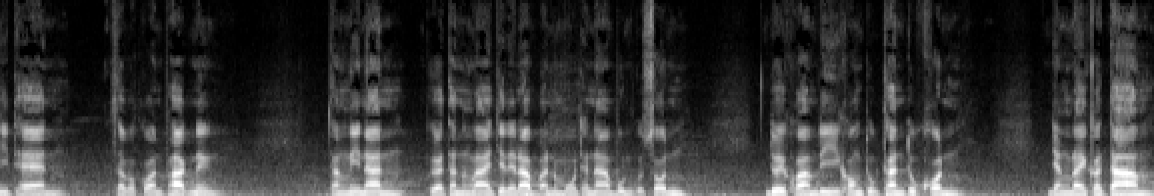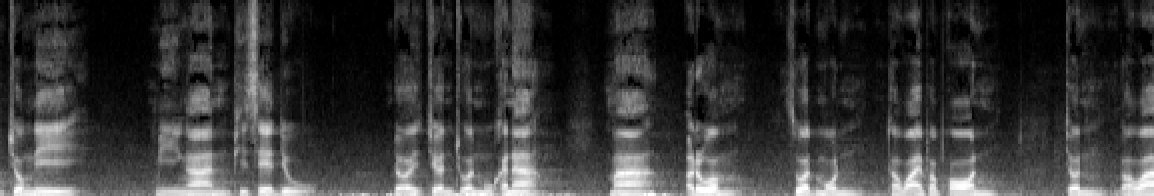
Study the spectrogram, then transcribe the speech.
ที่แทนสัมปกรภาคหนึ่ง ทั้งนี้นั้นเพื่อท่านทั้งหลายจะได้รับอนุโมทนาบุญกุศล ด้วยความดีของทุกท่านทุกคน อย่างไรก็ตามช่วงนี้มีงานพิเศษอยู่ โดยเชิญชวนหมู่คณะ มาร่วมสวดมนต์ถวายพระพร จนก็ว่า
